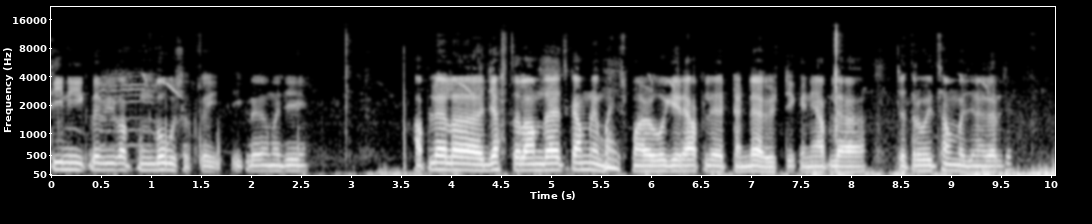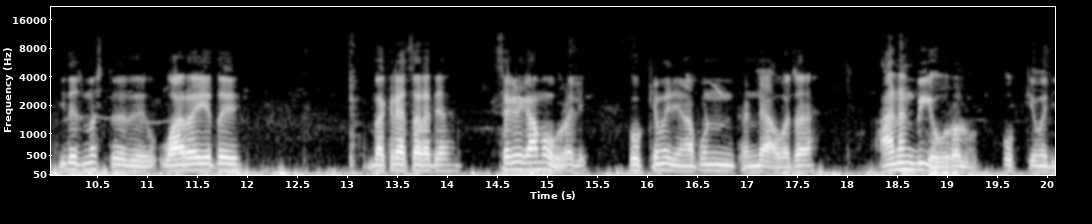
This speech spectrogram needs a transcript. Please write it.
तिन्ही इकडे बी आपण बघू शकतो इकडे म्हणजे आपल्याला जास्त लांब जायचं काम नाही. म्हैसमाळ वगैरे आपल्या थंड हवेच ठिकाणी आपल्या छत्रपती संभाजीनगरच्या. इथंच मस्त वारं येतंय. बकऱ्या चारा त्या सगळे कामं होऊ राहिले. ओकेमध्ये आपण थंड हवाचा आनंद बी घेऊ राहिलो. ओकेमध्ये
